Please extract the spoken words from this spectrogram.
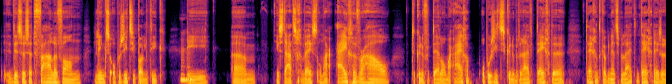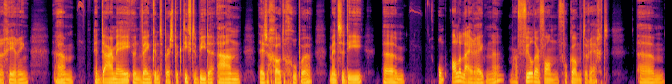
Het is dus het falen van linkse oppositiepolitiek. Mhm. Mm -hmm. Die um, in staat is geweest om haar eigen verhaal te kunnen vertellen. Om haar eigen oppositie te kunnen bedrijven tegen, de, tegen het kabinetsbeleid en tegen deze regering. Um, en daarmee een wenkend perspectief te bieden aan deze grote groepen mensen die um, om allerlei redenen, maar veel daarvan volkomen terecht, um,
